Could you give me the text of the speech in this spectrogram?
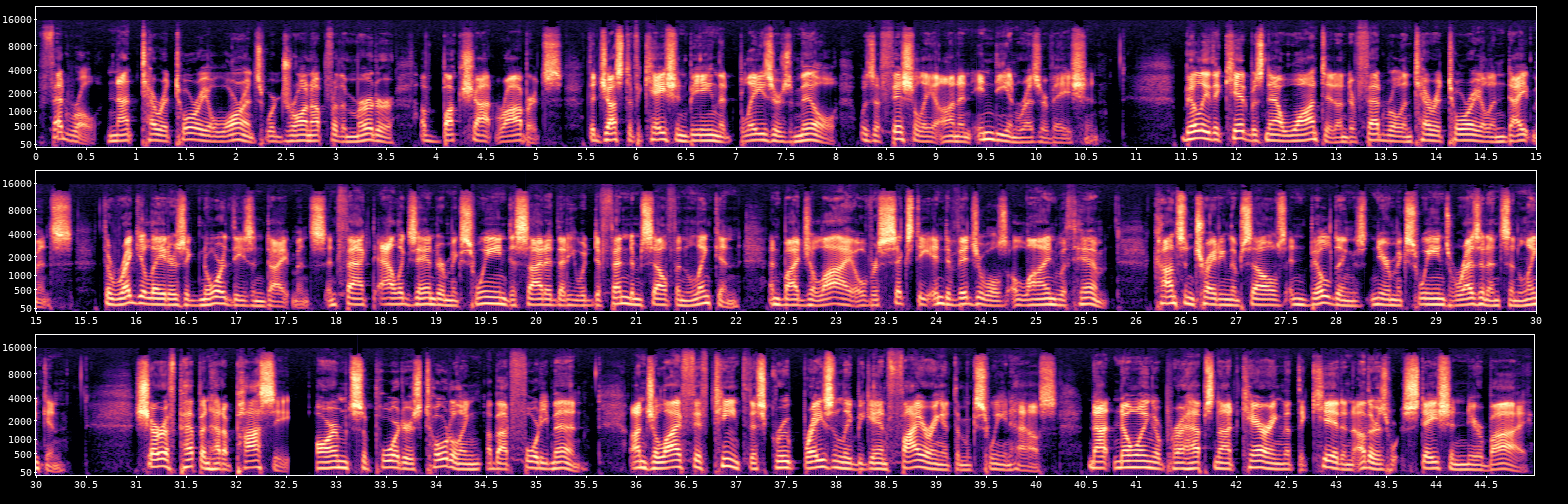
Federal, not territorial warrants were drawn up for the murder of Buckshot Roberts, the justification being that Blazer's Mill was officially on an Indian reservation. Billy the Kid was now wanted under federal and territorial indictments. The regulators ignored these indictments. In fact, Alexander McSween decided that he would defend himself in Lincoln, and by July, over 60 individuals aligned with him, concentrating themselves in buildings near McSween's residence in Lincoln. Sheriff Peppin had a posse, armed supporters totaling about 40 men. On July 15th, this group brazenly began firing at the McSween house, not knowing or perhaps not caring that the kid and others were stationed nearby.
